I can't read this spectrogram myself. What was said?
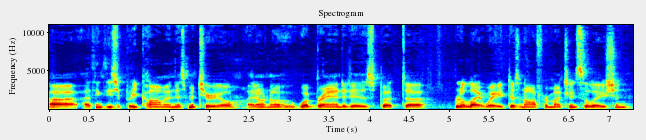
uh, I think these are pretty common, this material. I don't know who, what brand it is, but uh, real lightweight, doesn't offer much insulation.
